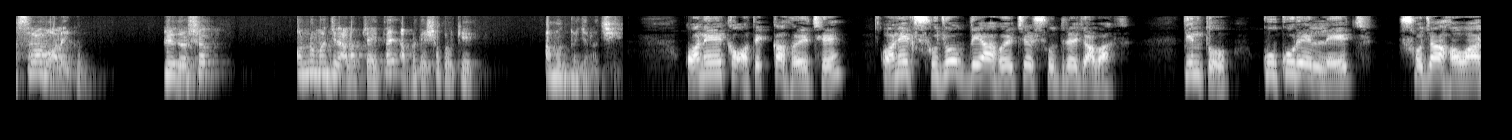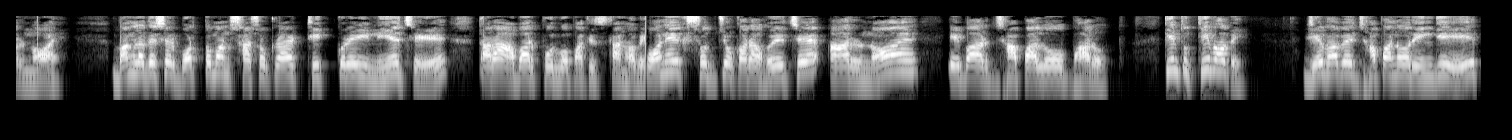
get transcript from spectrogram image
আসসালামু আলাইকুম। প্রিয় দর্শক অন্য মঞ্চের আলাপ চাইতায় আপনাদের সকলকে আমন্ত্রণ জানাচ্ছি। অনেক অপেক্ষা হয়েছে, অনেক সুযোগ দেয়া হয়েছে শুধরে যাওয়ার। কিন্তু কুকুরের লেজ সোজা হওয়ার নয়। বাংলাদেশের বর্তমান শাসকরা ঠিক করেই নিয়েছে, তারা আবার পূর্ব পাকিস্তান হবে। অনেক সহ্য করা হয়েছে, আর নয়, এবার ঝাঁপালো ভারত। কিন্তু কীভাবে? যেভাবে ঝাঁপানোর ইঙ্গিত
